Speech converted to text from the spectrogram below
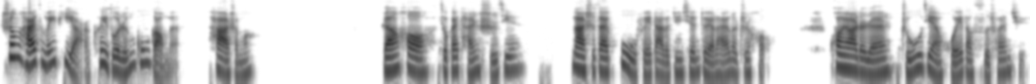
生孩子没屁眼儿，可以做人工肛门，怕什么？然后就该谈时间，那是在不肥大的军宣队来了之后，矿院的人逐渐回到四川去，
